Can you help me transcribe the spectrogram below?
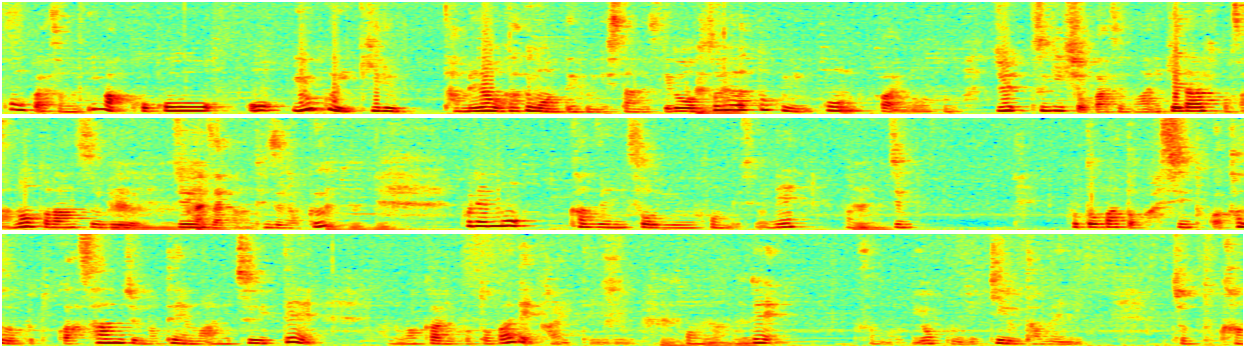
今回その今ここをよく生きるための学問っていうふうにしたんですけど、うんうん。それは特に今回のその次紹介するのは池田明子さんの「トランスビュうんー十円坂の哲学」うんうんうん。これも完全にそういう本ですよね。あのうん。自言葉とか詩とか家族とか30のテーマについてあの分かる言葉で書いている本なので、そのよく生きるためにちょっと考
